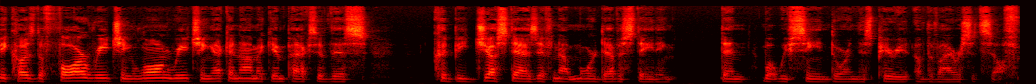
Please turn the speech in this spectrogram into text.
because the far-reaching, long-reaching economic impacts of this could be just as, if not more, devastating than what we've seen during this period of the virus itself.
